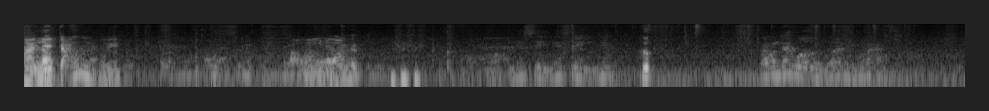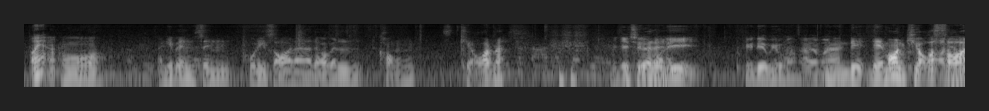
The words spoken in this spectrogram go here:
มานาเยแล้อะจังพวกนี้วางวางวางเถอะอ๋อนี่สี่นี่สี่นี่ฮึบแล้วมันได้เวอร์อื่นด้วยถึงว่าเอ้ยโอ้อันนี้เป็นเซนต์โพลีซอสนะ แต่ว่าเป็นของเคออสนะ ไม่ใช่ชื่ชื่อออะอะไรไรนะนี่ชื่อเดวิลมั้งอะไรประมาณนั้นเดมอนเคออสซอส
